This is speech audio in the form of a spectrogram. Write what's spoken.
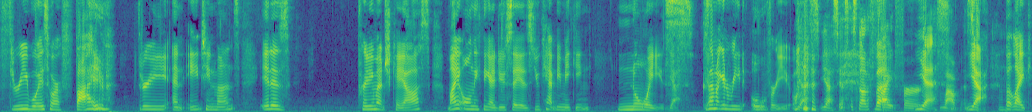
three boys who are five, three, and 18 months, it is pretty much chaos. My only thing I do say is you can't be making noise. Yes. Because I'm not going to read over you. yes, yes, yes. It's not a fight for yes, loudness. Yeah, mm-hmm. but like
